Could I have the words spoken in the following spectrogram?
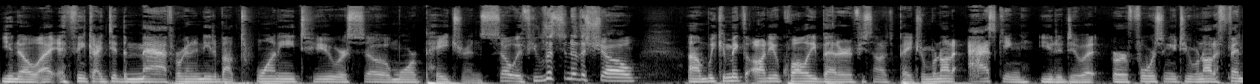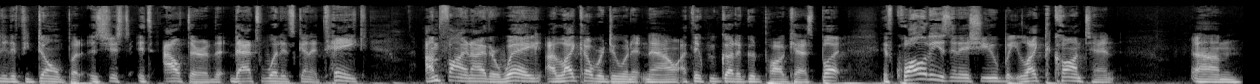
you know, I, I think I did the math. We're going to need about 22 or so more patrons. So if you listen to the show, Um, we can make the audio quality better if you sign up to Patreon. We're not asking you to do it or forcing you to. We're not offended if you don't, but it's just it's out there that that's what it's going to take. I'm fine either way. I like how we're doing it now. I think we've got a good podcast. But if quality is an issue, but you like the content, um,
